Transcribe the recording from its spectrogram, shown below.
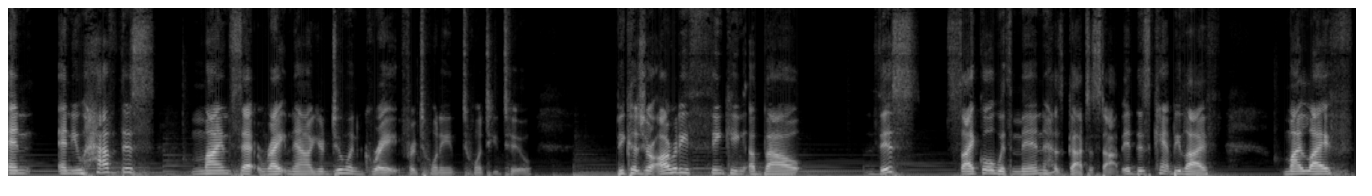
And and you have this mindset right now, you're doing great for 2022 because you're already thinking about this cycle with men has got to stop. It this can't be life. My life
